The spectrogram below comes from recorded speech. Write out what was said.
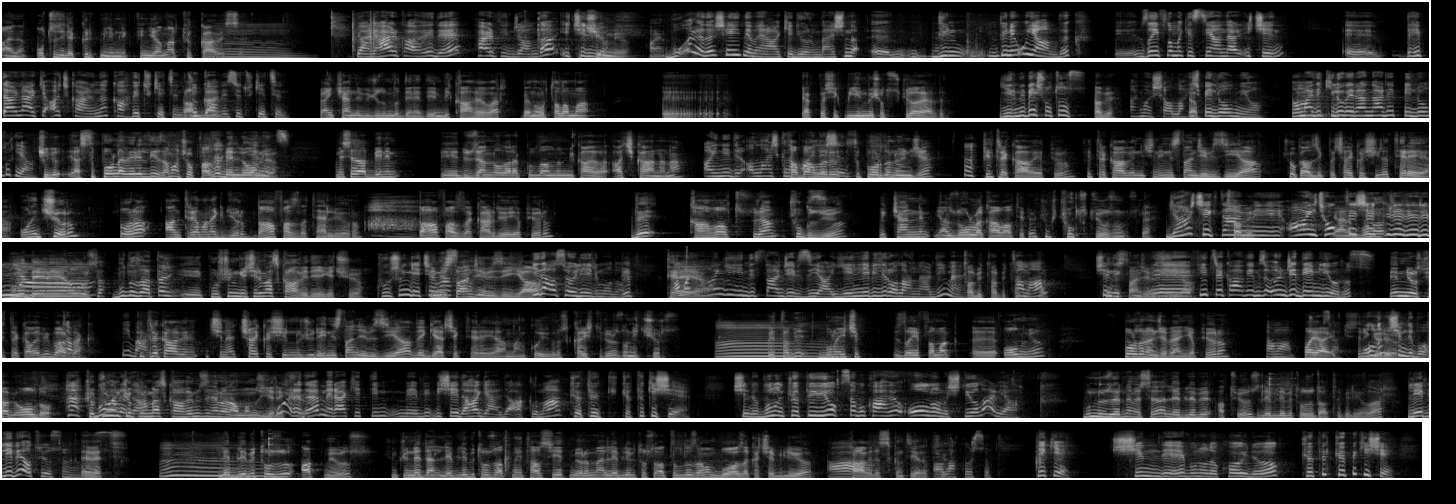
Aynen 30 ile 40 milimlik fincanlar Türk kahvesi. Yani her kahve de her fincanda içiliyor. İçilmiyor. Aynen. Bu arada şeyi de merak ediyorum ben. Şimdi e, gün güne uyandık. E, zayıflamak isteyenler için e, hep derler ki aç karnına kahve tüketin. Tamam, Türk ben- kahvesi tüketin. Ben kendi vücudumda denediğim bir kahve var. Ben ortalama e, yaklaşık bir 25-30 kilo verdim. 25-30. Tabii. Ay maşallah hiç belli olmuyor. Normalde kilo verenlerde hep belli olur ya. Kilo, ya sporla verildiği zaman çok fazla belli olmuyor. evet. Mesela benim e, düzenli olarak kullandığım bir kahve var. Aç karnına. Ay nedir Allah aşkına Sabahları paylaşın. spordan önce filtre kahve yapıyorum. Filtre kahvenin içine Hindistan cevizi yağı, çok azıcık da çay kaşığıyla tereyağı. Onu içiyorum. Sonra antrenmana gidiyorum. Daha fazla terliyorum. Daha fazla kardiyo yapıyorum. Ve kahvaltı sürem çok uzuyor. Ve kendim yani zorla kahvaltı yapıyorum. Çünkü çok tutuyor uzun süre. Gerçekten Tabii. mi? Ay çok Yani teşekkür bunu, ederim bunu ya. deneyen olursa. Bu da zaten e, kurşun geçirmez kahve diye geçiyor. Kurşun geçirmez. Hindistan kahve. cevizi yağı. Bir daha söyleyelim onu. Ve Ama tereyağı. hangi Hindistan cevizi yağı? Yenilebilir olanlar değil mi? Tabii tabii tabii. Tamam. tabii. Şimdi Hindistan cevizi e, yağı. filtre kahvemizi önce demliyoruz. Demliyoruz filtre kahve bir bardak. Tamam, bir bardak. Filtre kahvenin içine çay kaşığının ucuyla Hindistan cevizi yağı ve gerçek tereyağından koyuyoruz. Karıştırıyoruz onu içiyoruz. Hmm. Ve tabii bunu içip zayıflamak e, olmuyor. Spordan önce ben yapıyorum. Tamam. çok Bayağı güzel. etkisini Oldu görüyorum. mu şimdi bu? Tabii oldu. Bu Köpürür arada- köpürmez kahvemizi hemen almamız Bu gerekiyor. arada merak ettiğim e, bir bir şey daha geldi aklıma. Köpük, köpük işi. Şimdi bunun köpüğü yoksa bu kahve olmamış diyorlar ya. Bunun üzerine mesela leblebi atıyoruz. Leblebi tozu da atabiliyorlar. Leblebi atıyorsunuz. Evet. Leblebi tozu atmıyoruz. Çünkü neden? Leblebi tozu atmayı tavsiye etmiyorum. Ben leblebi tozu atıldığı zaman boğaza kaçabiliyor. Aa. Kahvede sıkıntı yaratıyor. Allah korusun. Peki şimdi bunu da koyduk. Köpük köpük işi.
